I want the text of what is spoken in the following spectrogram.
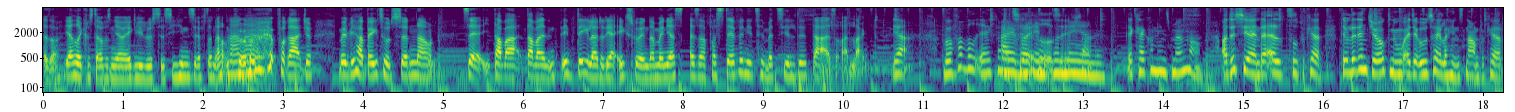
Altså, jeg hedder Christoffersen, jeg har ikke lige lyst til at sige hendes efternavn Nej, på, nej. på radio. Men vi har begge to et søn-navn. Så der var, der var en, en del af det, jeg ikke skulle ændre. Men jeg, altså, fra Stephanie til Mathilde, der er altså ret langt. ja. Hvorfor ved jeg ikke, hvad Ej, Mathilde hedder til efternavn? Jeg kan kun hendes mellemnavn. Og det siger jeg endda altid forkert. Det er jo lidt en joke nu, at jeg udtaler hendes navn forkert.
